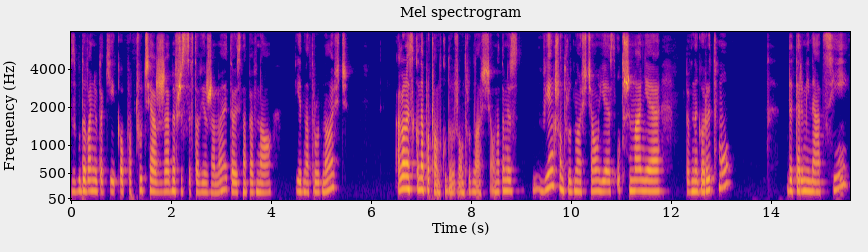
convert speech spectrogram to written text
w zbudowaniu takiego poczucia, że my wszyscy w to wierzymy. To jest na pewno jedna trudność ale ona jest tylko na początku dużą trudnością. Natomiast większą trudnością jest utrzymanie pewnego rytmu, determinacji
